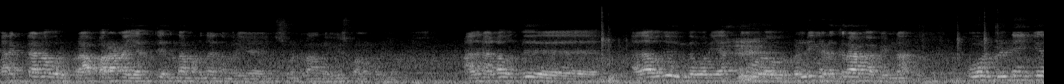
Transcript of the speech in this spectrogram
கரெக்டான ஒரு ப்ராப்பரான எர்த் இருந்தால் மட்டும்தான் இந்த மாதிரி இன்ஸ்ட்ருமெண்ட்லாம் அங்கே யூஸ் பண்ண முடியும். அதனால் வந்து அதாவது இந்த ஒரு எர்த்து ஒரு ஒரு பில்டிங் எடுக்கிறாங்க அப்படின்னா ஹோல் பில்டிங்க்கு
